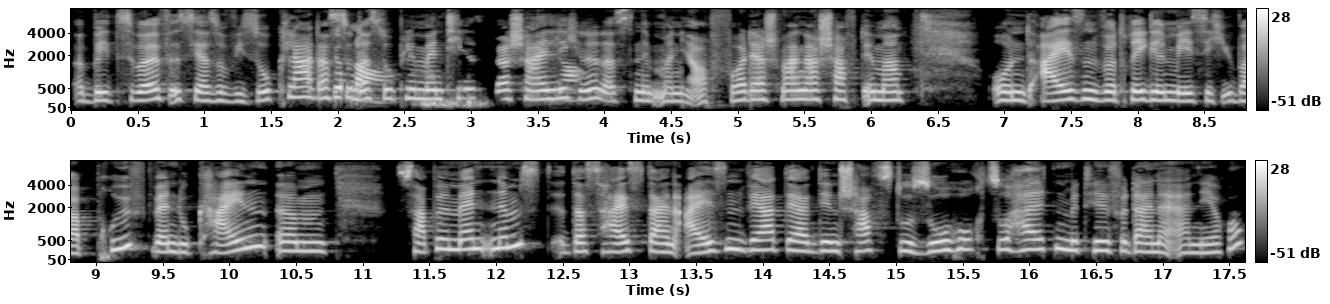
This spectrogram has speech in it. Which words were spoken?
B12 ist ja sowieso klar, dass genau. du das supplementierst wahrscheinlich. Genau. Ne? Das nimmt man ja auch vor der Schwangerschaft immer. Und Eisen wird regelmäßig überprüft, wenn du kein ähm, Supplement nimmst. Das heißt, dein Eisenwert, der, den schaffst du so hoch zu halten mit Hilfe deiner Ernährung?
